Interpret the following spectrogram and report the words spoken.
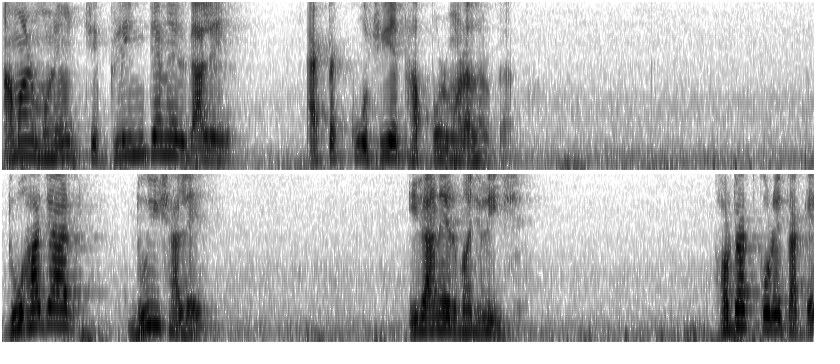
আমার মনে হচ্ছে ক্লিন্টনের গালে একটা কষিয়ে থাপ্পড় মারা দরকার। দু হাজার দুই সালে ইরানের মজলিস হঠাৎ করে তাকে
